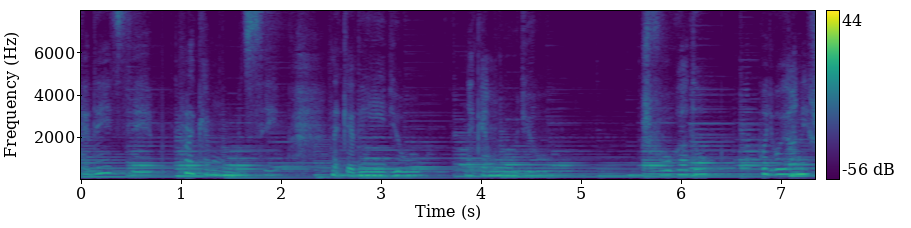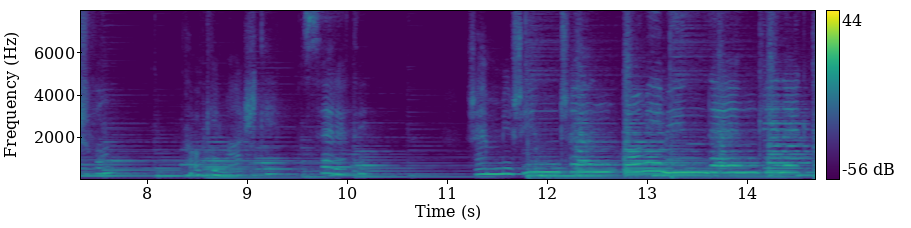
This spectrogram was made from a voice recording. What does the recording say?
Neked így szép, nekem úgy szép, neked így jó, nekem úgy jó. S fogadok, hogy olyan is van, aki másképp szereti. Semmi sincsen, ami mindenkinek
